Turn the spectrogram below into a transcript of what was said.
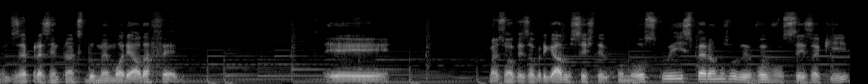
um dos representantes do Memorial da FEB. É... Mais uma vez, obrigado, você esteve conosco e esperamos ver vocês aqui.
